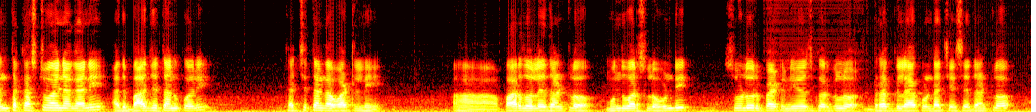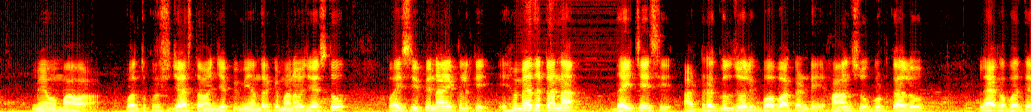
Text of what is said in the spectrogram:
ఎంత కష్టమైనా కానీ అది బాధ్యత అనుకొని ఖచ్చితంగా వాటిని పారదోలే దాంట్లో ముందు వరుసలో ఉండి సూళూరుపేట నియోజకవర్గంలో డ్రగ్ లేకుండా చేసే దాంట్లో మేము మా వంతు కృషి చేస్తామని చెప్పి మీ అందరికీ మనవి చేస్తూ వైసీపీ నాయకులకి ఇక మీదటన్నా దయచేసి ఆ డ్రగ్గుల జోలికి పోబాకండి. హాన్సు గుట్కాలు లేకపోతే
